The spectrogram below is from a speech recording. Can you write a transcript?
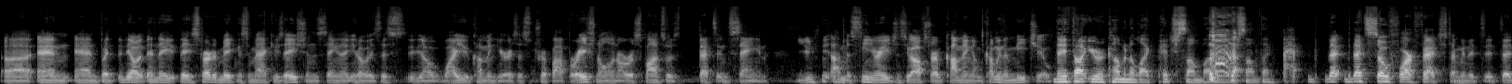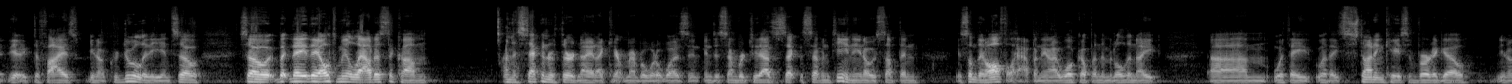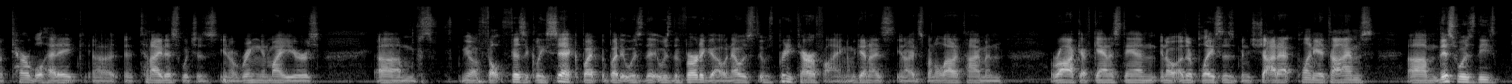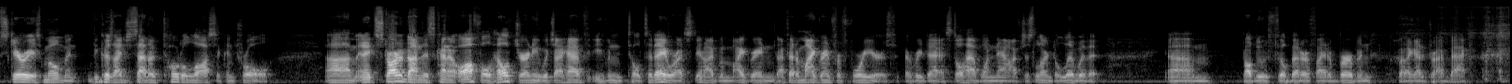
uh, and and but you know, and they, they started making some accusations saying that you know, is this you know, why are you coming here? Is this trip operational? And our response was, that's insane. You, I'm a senior agency officer. I'm coming. I'm coming to meet you They thought you were coming to like pitch somebody or something. that that's so far fetched. I mean, it, it, it, it defies you know credulity, and so so. But they they ultimately allowed us to come. On the second or third night, I can't remember what it was in, in December 2017. You know, something something awful happened. And I woke up in the middle of the night um, with a with a stunning case of vertigo. You know, terrible headache, uh, tinnitus, which is you know ringing in my ears. Um, you know, felt physically sick, but but it was the, it was the vertigo, and that was it was pretty terrifying. Again, I you know I'd spent a lot of time in Iraq, Afghanistan, you know, other places, been shot at plenty of times. Um, this was the scariest moment because I just had a total loss of control. Um, and it started on this kind of awful health journey, which I have even till today, where I, you know, I have a migraine. I've had a migraine for four years every day. I still have one now. I've just learned to live with it. Um, probably would feel better if I had a bourbon, but I got to drive back.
